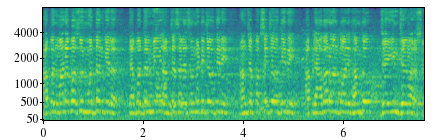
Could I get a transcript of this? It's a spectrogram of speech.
आपण मनापासून मतदान केलं. त्याबद्दल मी आमच्या सगळ्या संघटनेच्या वतीने आमच्या पक्षाच्या वतीने आपले आभार मानतो आणि थांबतो. जय हिंद जय महाराष्ट्र.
